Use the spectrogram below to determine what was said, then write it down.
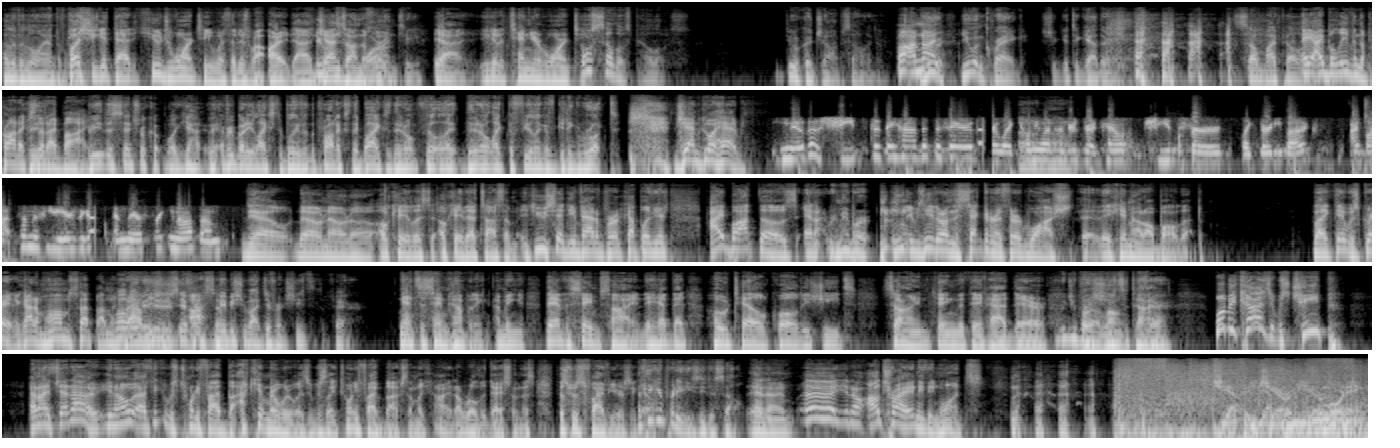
I live in the land of. Plus, you get that huge warranty with it as well. All right, uh, Jen's on the warranty? phone. Yeah, you get a ten year warranty. Go sell those pillows. Do a good job selling them. well, I'm not. You, you and Craig should get together. sell my pillow. Hey, I believe in the products Be- that I buy. Be the central. Co- well, yeah. Everybody likes to believe in the products they buy because they don't feel like they don't like the feeling of getting rooked. Jen, go ahead. You know those sheets that they have at the fair that are like Oh, 2100 thread count sheets for like 30 bucks? I bought some a few years ago and they're freaking awesome. No, no, no, no. Okay, listen. Okay, that's awesome. You said you've had them for a couple of years. I bought those, and I remember it was either on the second or third wash. uh, They came out all balled up. Like it was great. I got them home, slept. I'm like, Well, wow, maybe these there's are different. awesome. Maybe you should buy different sheets at the fair. Yeah, it's the same company. I mean, they have the same sign. They have that hotel quality sheets sign thing that they've had there would you for buy a long time. Well, because it was cheap. And I said, oh, you know, I think it was 25 bucks. I can't remember what it was. It was like 25 bucks. I'm like, all right, I'll roll the dice on this. This was five years ago. I think you're pretty easy to sell. and I'm, uh, you know, I'll try anything once. Jeff and Jeremy in the morning.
